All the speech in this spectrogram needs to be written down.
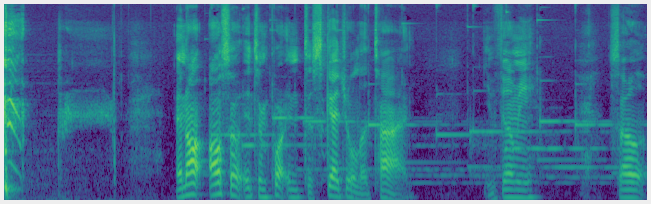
And also, it's important to schedule a time. You feel me? So,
